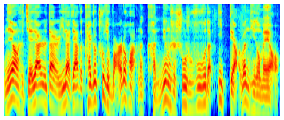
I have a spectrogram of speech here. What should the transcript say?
您要是节假日带着一大家子开车出去玩的话，那肯定是舒舒服服的，一点问题都没有。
